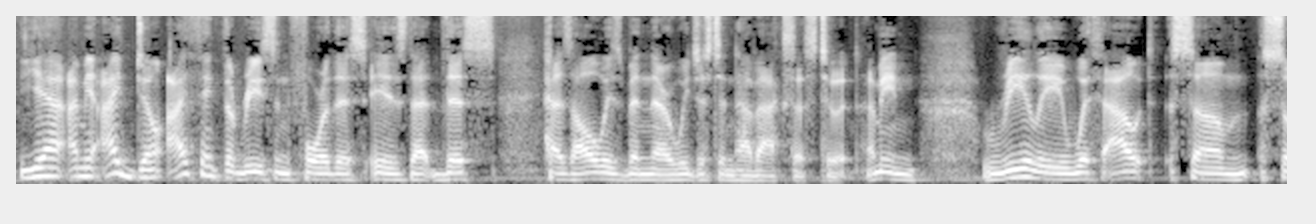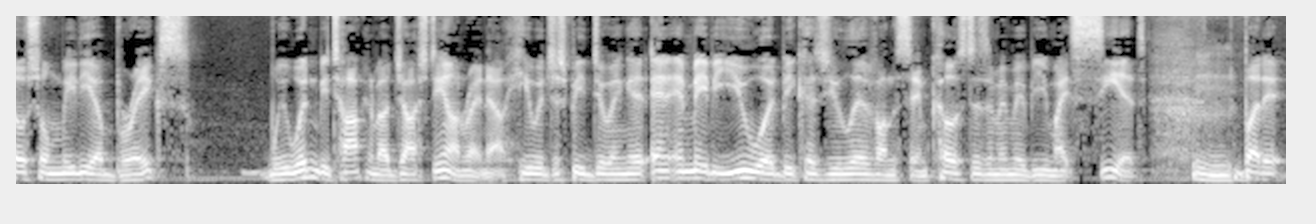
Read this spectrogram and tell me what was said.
Yeah, I mean, I don't. I think the reason for this is that this has always been there. We just didn't have access to it. I mean, really, without some social media breaks, we wouldn't be talking about Josh Dion right now. He would just be doing it, and, and maybe you would because you live on the same coast as him, and maybe you might see it. But it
